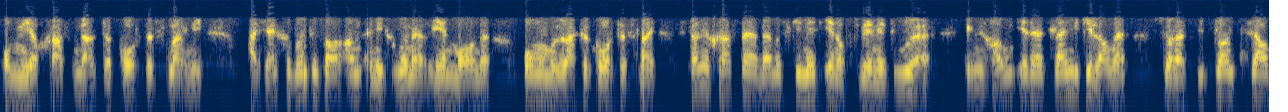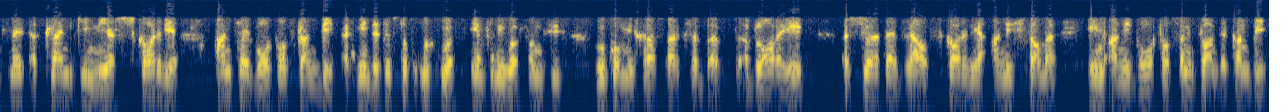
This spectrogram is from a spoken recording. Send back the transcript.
om nie jou gras nou te kort te sny nie. As jy gewoond is daaraan in die gewone reënmaande om hom lekker kort te sny. Stel jou grasne dan miskien net 1 of 2 net hoër en hou hom eerder 'n klein bietjie langer sodat die plant self net 'n klein bietjie meer skaduwee aan sy wortels kan bied. Ek meen dit is tog ook een van die hooffunksies hoekom die grasperk se blare het, sodat hy wel skaduwee aan die stamme en aan die wortels van die plante kan bied.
